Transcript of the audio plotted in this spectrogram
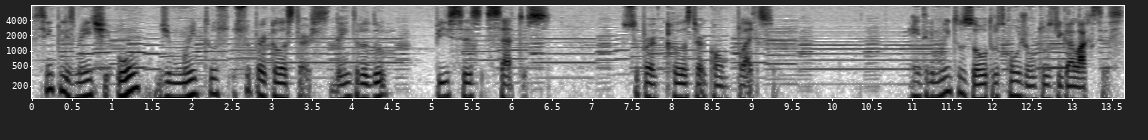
Simplesmente um de muitos superclusters dentro do Pisces Cetus, supercluster complexo entre muitos outros conjuntos de galáxias,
